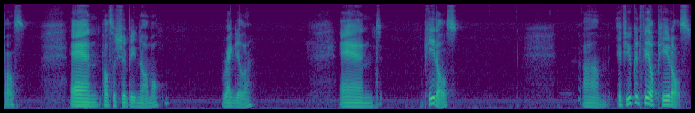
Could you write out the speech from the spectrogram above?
pulse. And pulses should be normal, regular, and pedals um, if you can feel pedals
